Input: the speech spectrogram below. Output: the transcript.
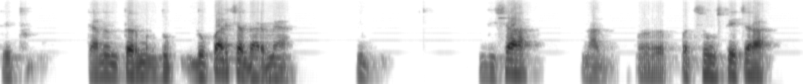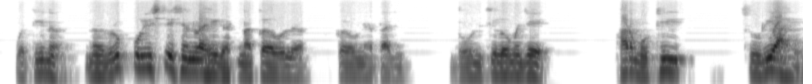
तेथून त्यानंतर मग दुप दुपारच्या दरम्यान दिशा नाग पतसंस्थेच्या वतीनं नळदुर्ग पोलीस स्टेशनला ही घटना कळवलं कळवण्यात आली. दोन किलो म्हणजे फार मोठी चोरी आहे.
